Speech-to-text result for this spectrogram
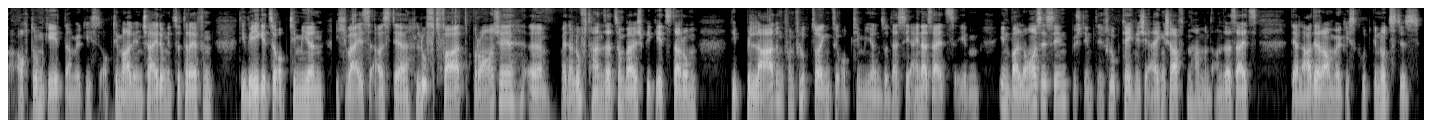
auch darum geht, da möglichst optimale Entscheidungen zu treffen, die Wege zu optimieren. Ich weiß aus der Luftfahrtbranche, äh, bei der Lufthansa zum Beispiel, geht es darum, die Beladung von Flugzeugen zu optimieren, so dass sie einerseits eben in Balance sind, bestimmte flugtechnische Eigenschaften haben und andererseits der Laderaum möglichst gut genutzt ist.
